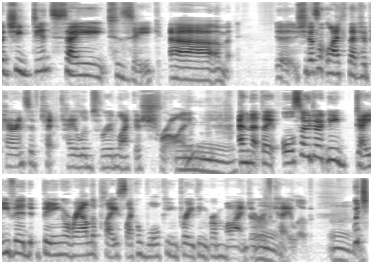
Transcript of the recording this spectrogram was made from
but she did say to Zeke, um, uh, she doesn't like that her parents have kept Caleb's room like a shrine. Mm. and that they also don't need David being around the place like a walking, breathing reminder of Mm. Caleb. Mm. Which,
